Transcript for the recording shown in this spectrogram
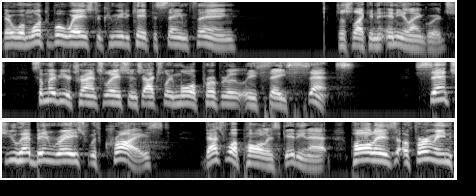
There were multiple ways to communicate the same thing, just like in any language. Some of your translations actually more appropriately say since. Since you have been raised with Christ, that's what Paul is getting at. Paul is affirming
